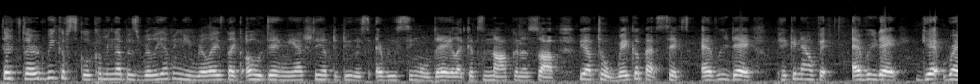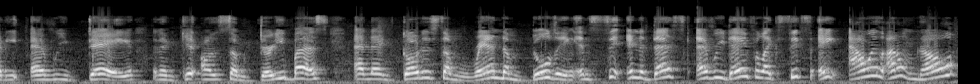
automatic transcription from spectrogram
the third week of school coming up is really having me realize like oh dang we actually have to do this every single day. Like it's not gonna stop. We have to wake up at six every day pick an outfit every day get ready every day and then get on some dirty bus and then go to some random building and sit in a desk every day for like six eight hours? I don't know.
